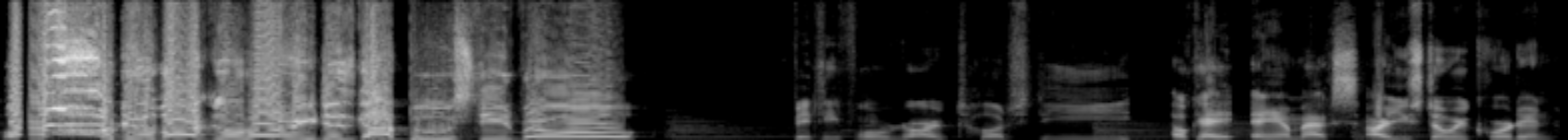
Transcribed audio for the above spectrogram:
Oh, DeMarco Murray just got boosted, bro. 54 yard touchdown. Okay, AMX, are you still recording?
